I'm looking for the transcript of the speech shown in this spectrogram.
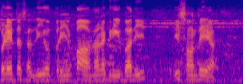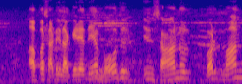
ਬੜੇ ਤਸੱਲੀ ਉਹ ਪ੍ਰੇਮ ਭਾਵਨਾ ਨਾਲ ਗਰੀਬਾਂ ਦੀ ਦੀ ਸੁਣਦੇ ਆ। ਆਪਾਂ ਸਾਡੇ ਲਾਗੇ ਰਹਿੰਦੇ ਆ, ਬਹੁਤ ਇਨਸਾਨ ਔਰ ਬੜ ਮਾਨ,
